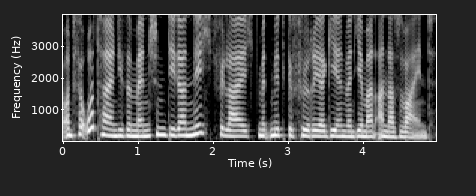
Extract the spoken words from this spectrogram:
und verurteilen diese Menschen, die dann nicht vielleicht mit Mitgefühl reagieren, wenn jemand anders weint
